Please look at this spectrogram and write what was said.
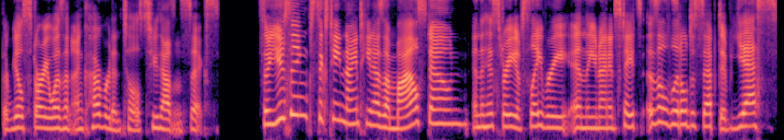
The real story wasn't uncovered until 2006. So, using 1619 as a milestone in the history of slavery in the United States is a little deceptive. Yes,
